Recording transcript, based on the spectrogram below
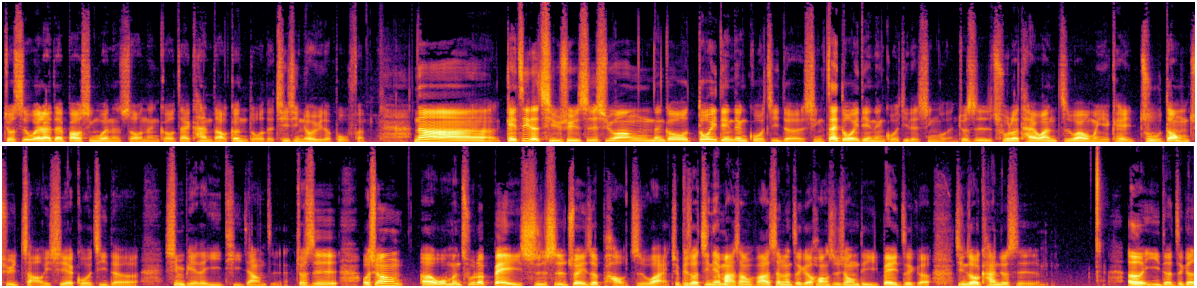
就是未来在报新闻的时候，能够再看到更多的七情六欲的部分。那给自己的期许是希望能够多一点点国际的新，再多一点点国际的新闻。就是除了台湾之外，我们也可以主动去找一些国际的性别的议题，这样子。就是我希望。呃，我们除了被时事追着跑之外，就比如说今天马上发生了这个黄氏兄弟被这个《荆州刊》就是恶意的这个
